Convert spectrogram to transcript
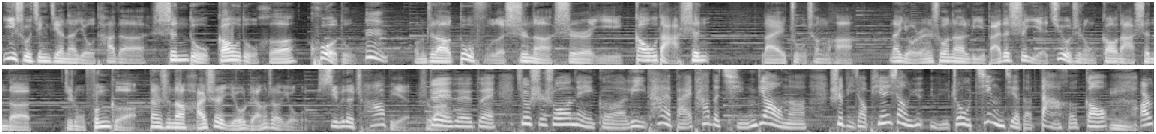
艺术境界呢，有它的深度、高度和阔度。嗯，我们知道杜甫的诗呢是以高大深来著称哈。那有人说呢，李白的诗也具有这种高大深的。这种风格，但是呢，还是有两者有细微的差别，是吧？对对对，就是说那个李太白他的情调呢是比较偏向于宇宙境界的大和高，嗯，而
